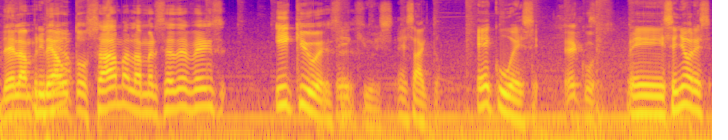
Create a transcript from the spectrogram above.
De, la, primero- de Autosama, la Mercedes-Benz EQS. EQS, exacto. EQS. EQS. Eh, señores,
